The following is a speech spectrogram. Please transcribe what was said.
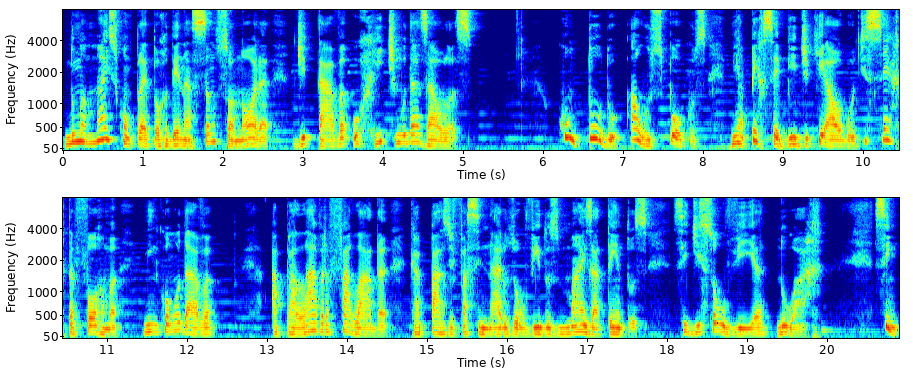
numa mais completa ordenação sonora, ditava o ritmo das aulas. Contudo, aos poucos, me apercebi de que algo, de certa forma, me incomodava. A palavra falada, capaz de fascinar os ouvidos mais atentos, se dissolvia no ar. Sim,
